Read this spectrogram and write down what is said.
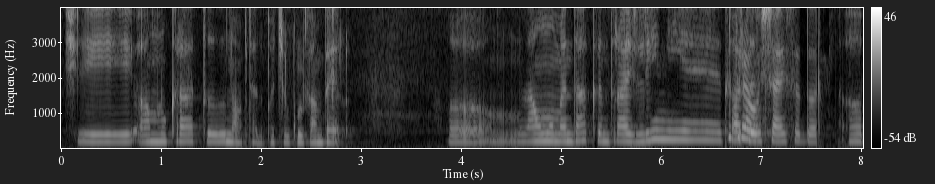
și am lucrat uh, noaptea după ce îl culcam pe el. Uh, La un moment dat, când tragi linie... Cât toate reușeai să dormi? Uh,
